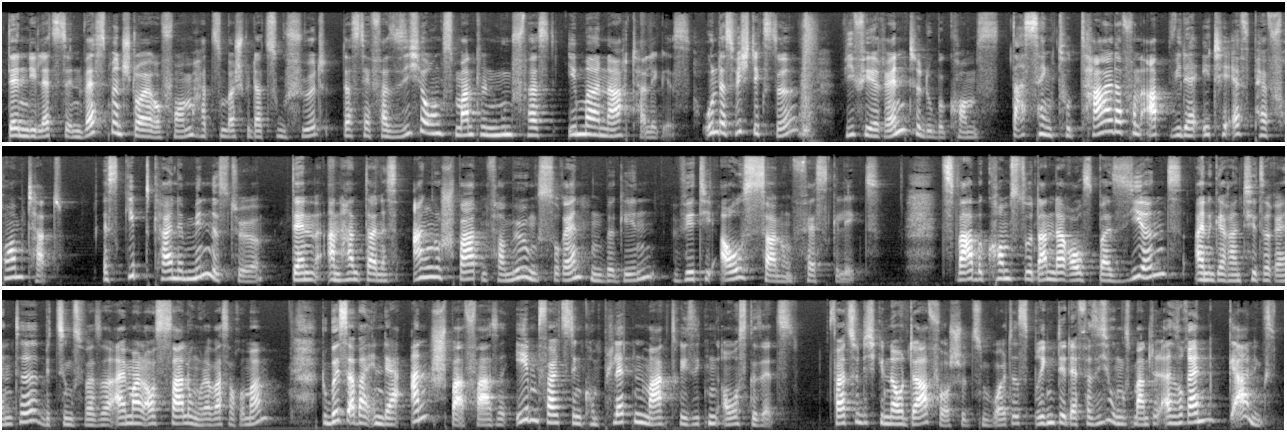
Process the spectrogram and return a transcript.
Denn die letzte Investmentsteuerreform hat zum Beispiel dazu geführt, dass der Versicherungsmantel nun fast immer nachteilig ist. Und das Wichtigste, wie viel Rente du bekommst, das hängt total davon ab, wie der ETF performt hat. Es gibt keine Mindesthöhe. Denn anhand deines angesparten Vermögens zu Rentenbeginn wird die Auszahlung festgelegt. Zwar bekommst du dann darauf basierend eine garantierte Rente bzw. Einmalauszahlung oder was auch immer. Du bist aber in der Ansparphase ebenfalls den kompletten Marktrisiken ausgesetzt. Falls du dich genau davor schützen wolltest, bringt dir der Versicherungsmantel also rein gar nichts.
